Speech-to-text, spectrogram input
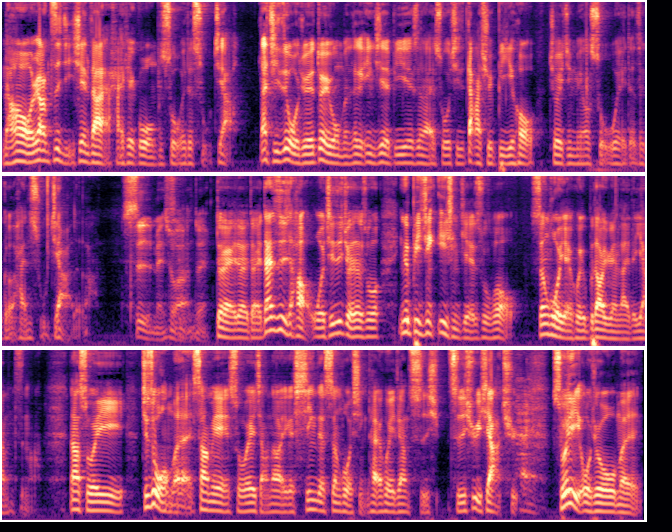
然后让自己现在还可以过我们所谓的暑假。那其实我觉得，对于我们这个应届的毕业生来说，其实大学毕业后就已经没有所谓的这个寒暑假了啦。是没错啊，对，对对对。但是好，我其实觉得说，因为毕竟疫情结束后，生活也回不到原来的样子嘛。那所以就是我们上面所谓讲到一个新的生活形态会这样持续持续下去，所以我觉得我们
